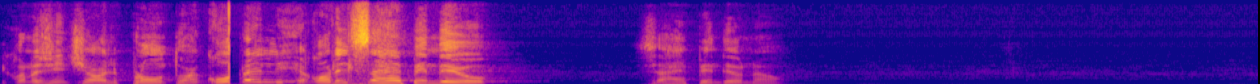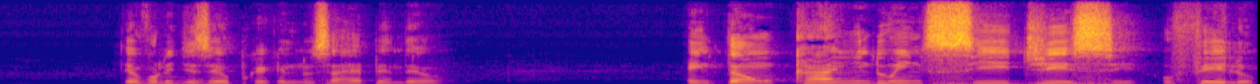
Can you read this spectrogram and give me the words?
E quando a gente olha, pronto, agora ele, agora ele se arrependeu. Se arrependeu não. Eu vou lhe dizer o porquê que ele não se arrependeu. Então, caindo em si, disse o filho.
